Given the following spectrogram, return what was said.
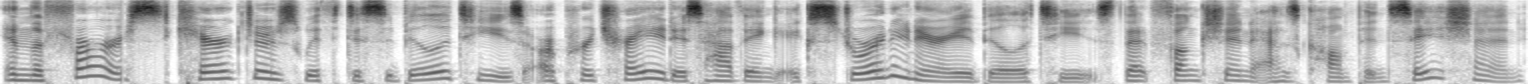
In the first, characters with disabilities are portrayed as having extraordinary abilities that function as compensation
